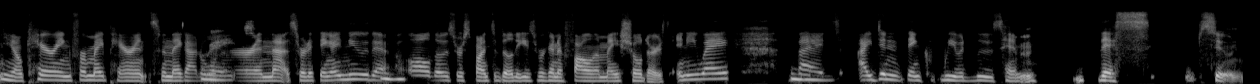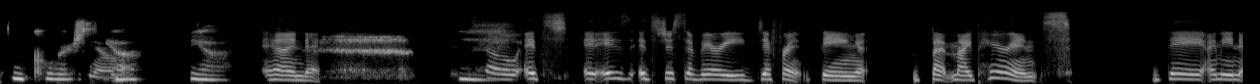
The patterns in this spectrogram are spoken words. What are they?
you know caring for my parents when they got older right. and that sort of thing i knew that mm-hmm. all those responsibilities were going to fall on my shoulders anyway but mm-hmm. i didn't think we would lose him this soon. Of course. You know? Yeah. Yeah. And so it's it is it's just a very different thing but my parents, they, I mean,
